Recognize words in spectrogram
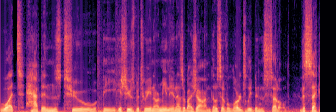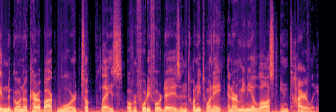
what happens to the issues between Armenia and Azerbaijan. Those have largely been settled. The Second Nagorno Karabakh War took place over 44 days in 2020, and Armenia lost entirely.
